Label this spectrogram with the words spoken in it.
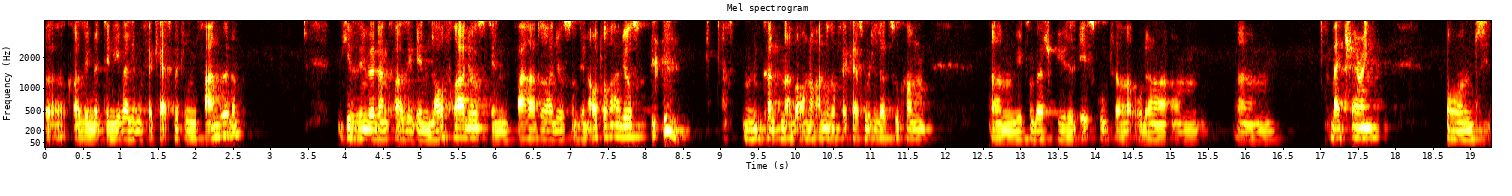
äh, quasi mit den jeweiligen Verkehrsmitteln fahren würde. Hier sehen wir dann quasi den Laufradius, den Fahrradradius und den Autoradius. Es könnten aber auch noch andere Verkehrsmittel dazukommen, ähm, wie zum Beispiel E-Scooter oder ähm, ähm, Bike-Sharing. Und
